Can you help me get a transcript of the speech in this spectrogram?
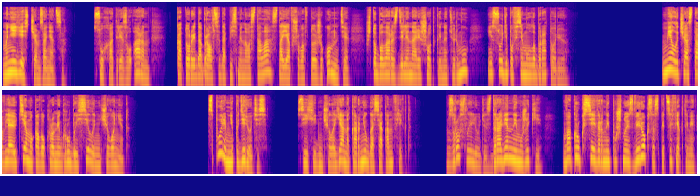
«Мне есть чем заняться», — сухо отрезал Аарон, который добрался до письменного стола, стоявшего в той же комнате, что была разделена решеткой на тюрьму и, судя по всему, лабораторию. Мелочи оставляю тем, у кого кроме грубой силы ничего нет. «Спорим, не подеретесь», — съехидничала я на корню, гася конфликт. «Взрослые люди, здоровенные мужики — Вокруг северный пушной зверек со спецэффектами,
